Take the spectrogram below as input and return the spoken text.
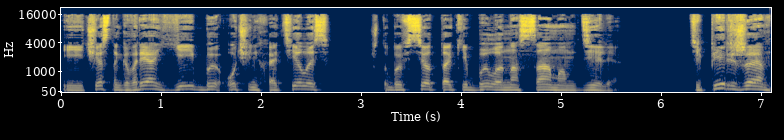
И, честно говоря, ей бы очень хотелось, чтобы все так и было на самом деле. Теперь же...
